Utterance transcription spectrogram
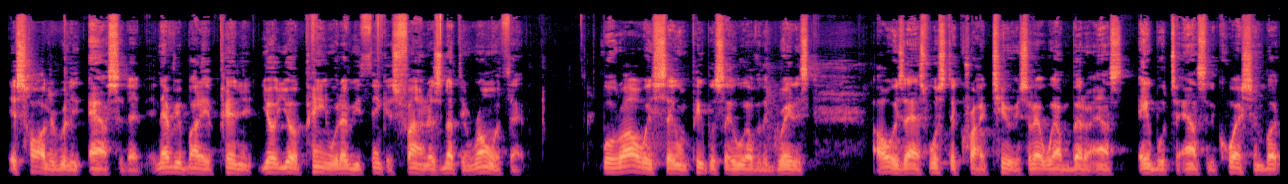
It's hard to really answer that, and everybody opinion, your your opinion, whatever you think is fine. There's nothing wrong with that. What I always say when people say whoever the greatest, I always ask what's the criteria, so that way I'm better able to answer the question. But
